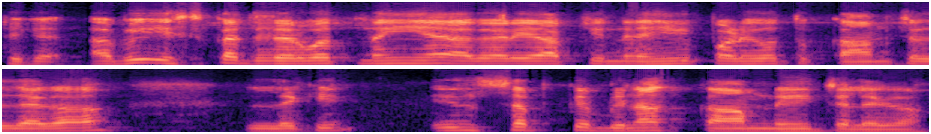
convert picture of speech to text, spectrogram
ठीक है? अभी इसका ज़रूरत नहीं है। अगर ये आप चीज़ नहीं भी पढ़े हो तो काम चल जाएगा। लेकिन इन सब के बिना काम नहीं चलेगा।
